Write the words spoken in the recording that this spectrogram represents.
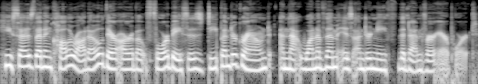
He says that in Colorado, there are about four bases deep underground, and that one of them is underneath the Denver airport.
